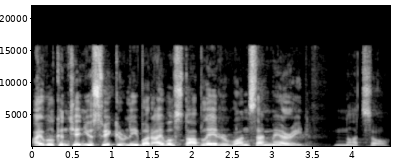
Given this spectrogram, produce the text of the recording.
I will continue secretly, but I will stop later once I'm married. Not so.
